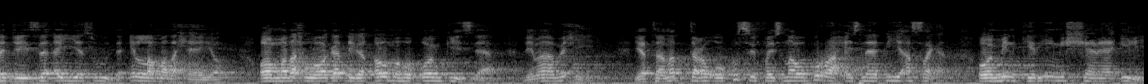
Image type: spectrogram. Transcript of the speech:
rajaysa an yasuuda in la madaxeeyo oo madax looga dhiga qowmahu qoomkiisa limaa wixii yatamatacu uu ku sifaysnaa uu ku raaxaysnaa bihi asaga oo min kariimi shamaa'ili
